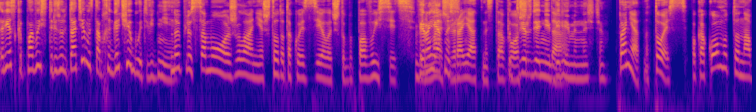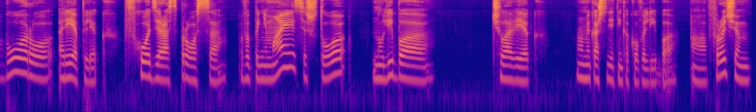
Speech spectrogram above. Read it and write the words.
резко повысит результативность, там ХГЧ будет виднее. Ну и плюс само желание что-то такое сделать, чтобы повысить вероятность, вероятность того, подтверждения что... беременности. Понятно. То есть по какому-то набору реплик в ходе расспроса вы понимаете, что ну либо человек ну, мне кажется, нет никакого либо. А, впрочем,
